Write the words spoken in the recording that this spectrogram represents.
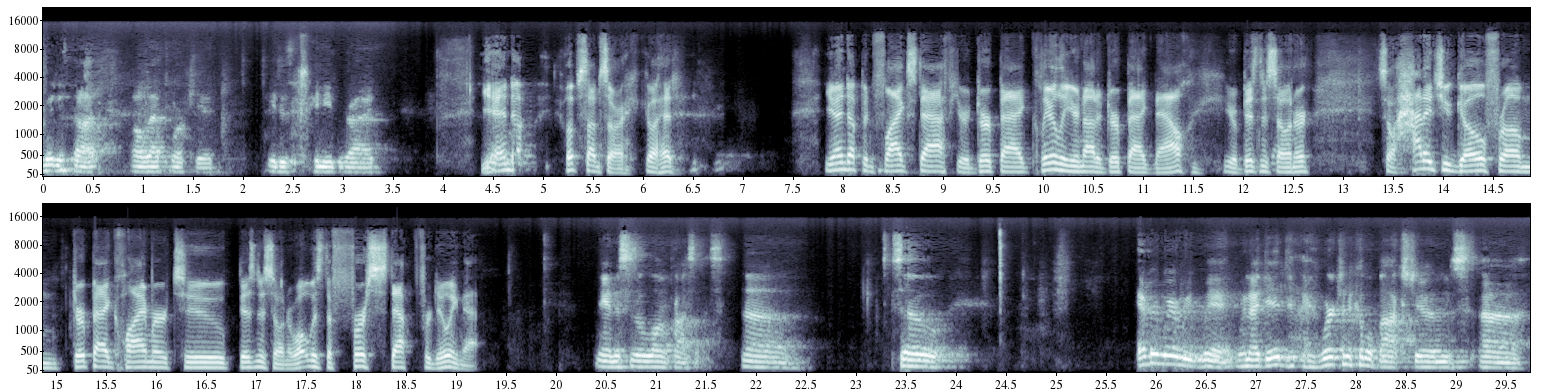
they just thought, "Oh, that poor kid, he just he needs a ride." You end up. Whoops, I'm sorry. Go ahead. You end up in Flagstaff. You're a dirtbag. Clearly, you're not a dirtbag now. You're a business owner. So, how did you go from dirtbag climber to business owner? What was the first step for doing that? Man, this is a long process. Uh, so, everywhere we went, when I did, I worked in a couple box gyms uh,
